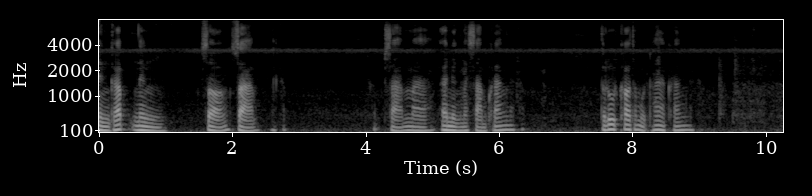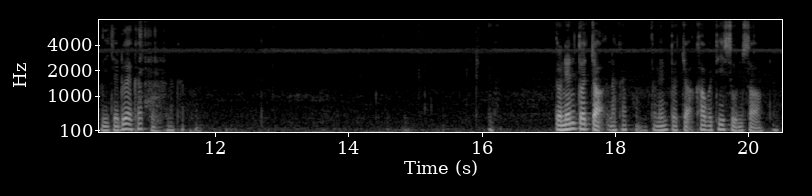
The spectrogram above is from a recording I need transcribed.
1 ครับ 1 2 3 นะครับสามมาเออหนึ่งมา 3 ครั้งนะครับตัวรูดเข้าทั้งหมด 5 ครั้งนะครับ ดีใจด้วยครับผมนะครับตัวเน้นตัวเจาะนะครับผมตัวเน้นตัวเจาะเข้าไปที่ 0 2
